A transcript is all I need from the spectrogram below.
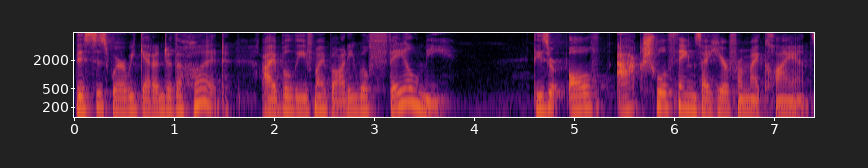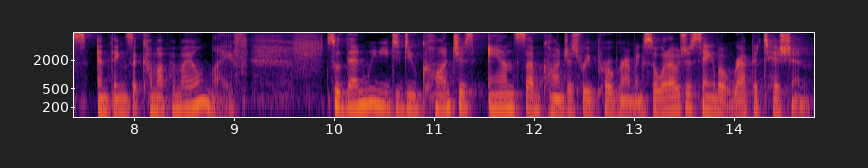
This is where we get under the hood. I believe my body will fail me. These are all actual things I hear from my clients and things that come up in my own life. So then we need to do conscious and subconscious reprogramming. So, what I was just saying about repetition.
